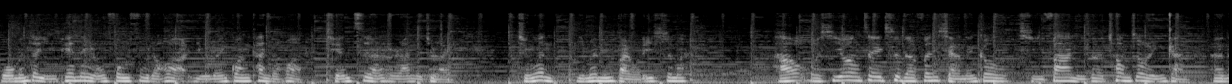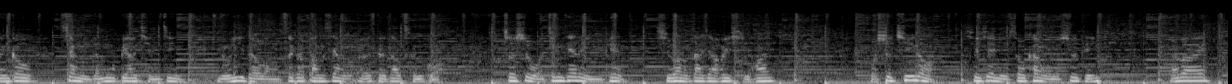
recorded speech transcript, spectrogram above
我们的影片内容丰富的话，有人观看的话，钱自然而然的就来。请问你们明白我的意思吗？好，我希望这一次的分享能够启发你的创作灵感，和能够向你的目标前进，努力的往这个方向而得到成果。这是我今天的影片，希望大家会喜欢。我是 Chino，谢谢你收看我的视频，拜拜。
